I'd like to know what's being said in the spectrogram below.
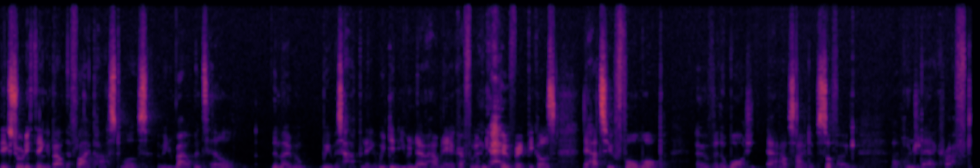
The extraordinary thing about the fly past was, I mean, right up until the moment it was happening, we didn't even know how many aircraft were going to get over it because they had to form up over the wash uh, outside of Suffolk. 100 aircraft,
